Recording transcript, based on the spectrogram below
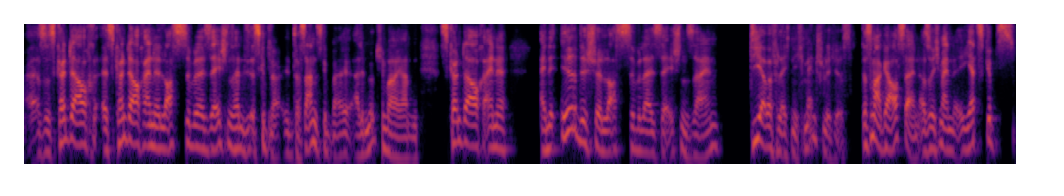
Also es könnte auch, es könnte auch eine Lost Civilization sein. Es gibt interessant, es gibt alle möglichen Varianten. Es könnte auch eine, eine irdische Lost Civilization sein, die aber vielleicht nicht menschlich ist. Das mag ja auch sein. Also ich meine, jetzt gibt es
